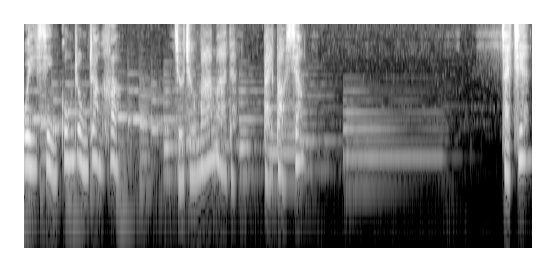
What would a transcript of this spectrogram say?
微信公众账号“啾啾妈妈的百宝箱”。再见。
